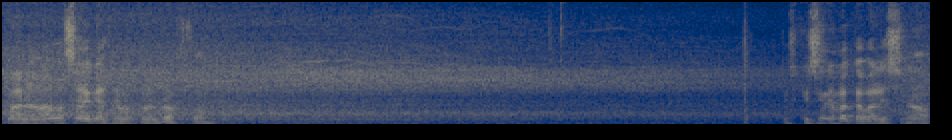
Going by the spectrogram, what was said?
Bueno, vamos a ver qué hacemos con rojo. Es que si no va a acabar lesionado.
